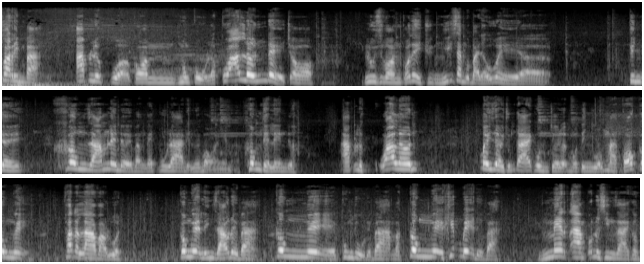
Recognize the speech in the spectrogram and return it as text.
Farimba. Áp lực của con Mông Cổ là quá lớn để cho Lucifron có thể nghĩ ra một bài đấu về uh, kinh tế. Không dám lên đời bằng cái Pula để nuôi bỏ anh em ạ. Không thể lên được. Áp lực quá lớn. Bây giờ chúng ta hãy cùng chờ đợi một tình huống mà có công nghệ Phát là lao vào luôn. Công nghệ lính giáo đời bà, Công nghệ cung thủ đời bà Và công nghệ khiếp bệ đời 3 Merat có được xin dài không?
